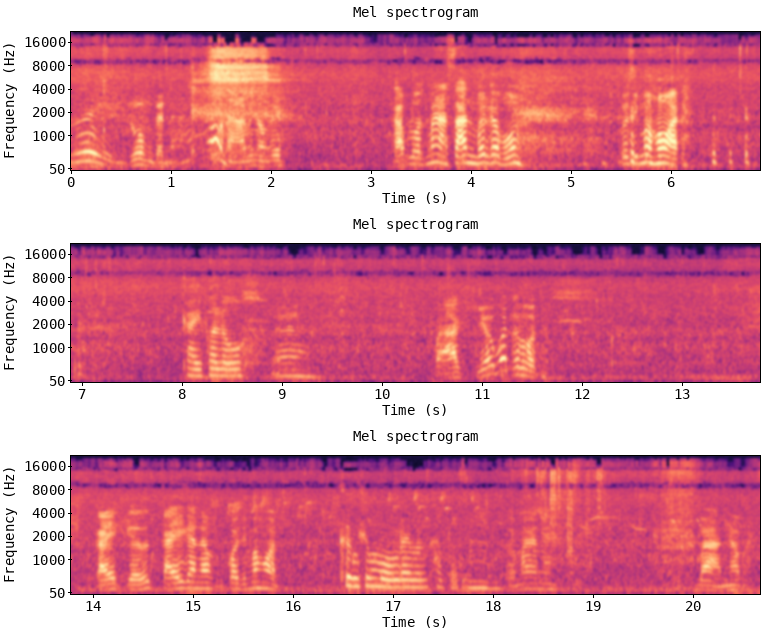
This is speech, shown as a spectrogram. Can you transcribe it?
เฮ้ยร่วมกันนะเอาหนาพี่น้องเอ้ยขับรถมาสั้นเบิดครับผมเพื่อสิมาหอด ไก่พะโลเอ้ยปลาเขียวเบิดอรดไก่เกิดไก่กันนะก็สิมาหอด ครึ่งชั่วโมงได้มั้งครับผมอืมประมาณนี้บ้านครับ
